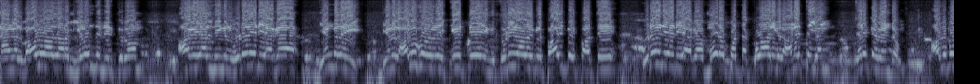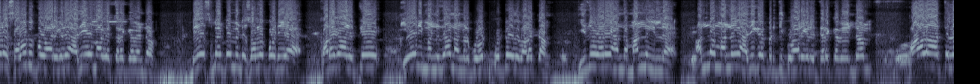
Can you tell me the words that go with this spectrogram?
நாங்கள் வாழ்வாதாரம் இழந்து நிற்கிறோம். ஆகையால் நீங்கள் உடனடியாக எங்களை எங்கள் அலுவலர்களை கேட்டு எங்கள் தொழிலாளர்கள் பாதிப்பை பார்த்து உடனடியாக மூடப்பட்ட குவாரிகள் அனைத்தையும் திறக்க வேண்டும். அதுபோல சவுடு குவாரிகளை அதிகமாக திறக்க வேண்டும். பேஸ்மெண்டம் என்று சொல்லக்கூடிய கடகாலுக்கு ஏரி மண்ணு தான் நாங்கள் கொட்டுவது வழக்கம். இதுவரை அந்த மண்ணு இல்ல. அந்த மண்ணையும் அதிகப்படுத்தி குவாரிகளை திறக்க வேண்டும். பாலாத்துல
